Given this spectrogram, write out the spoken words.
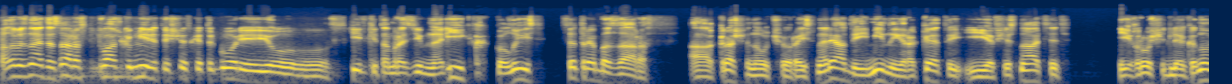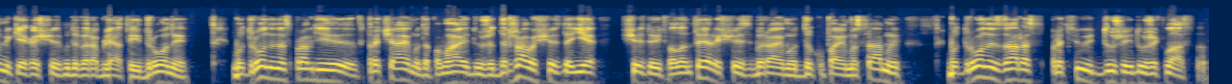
Але ви знаєте, зараз тут важко міряти щось категорією, скільки там разів на рік, колись. Це треба зараз. А краще на учора. І снаряди, і міни, і ракети, і F-16, і гроші для економіки, яка щось буде виробляти, і дрони. Бо дрони насправді втрачаємо, допомагають дуже. Держава щось дає, щось дають волонтери, щось збираємо, докупаємо самі. Бо дрони зараз працюють дуже і дуже класно.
